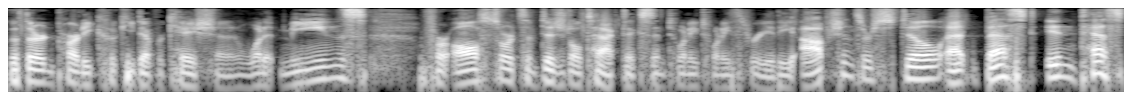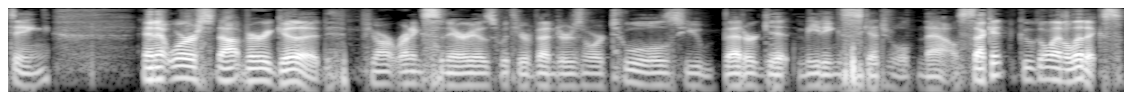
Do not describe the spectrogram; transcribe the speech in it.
the third party cookie deprecation and what it means for all sorts of digital tactics in 2023. The options are still at best in testing and at worst, not very good. If you aren't running scenarios with your vendors or tools, you better get meetings scheduled now. Second, Google Analytics.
